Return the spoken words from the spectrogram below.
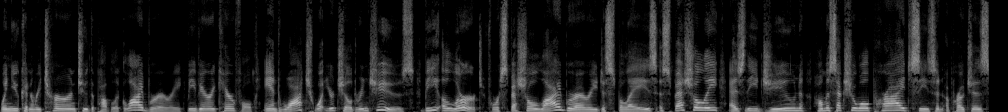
when you can return to the public library. Be very careful and watch what your children choose. Be alert for special library displays, especially as the June homosexual pride season approaches,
